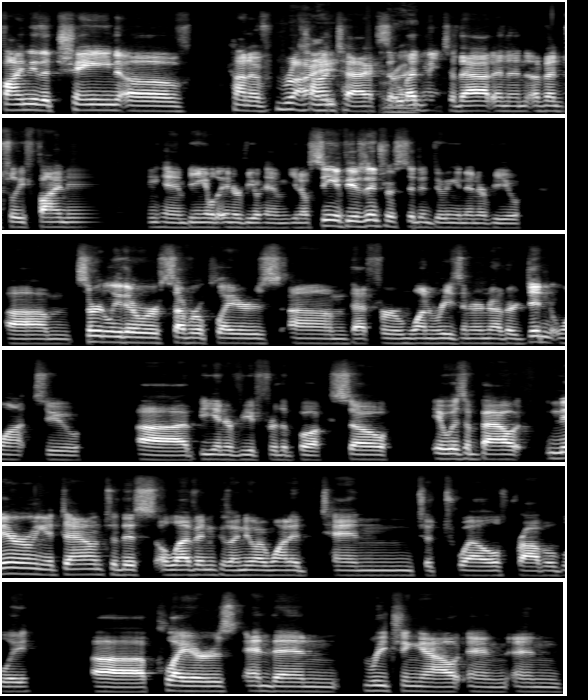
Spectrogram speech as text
finding the chain of kind of Right. contacts that Right. led me to that, and then eventually finding him, being able to interview him, you know, seeing if he was interested in doing an interview. Um, certainly, there were several players um, that, for one reason or another, didn't want to uh, be interviewed for the book. So it was about narrowing it down to this 11 because I knew I wanted 10 to 12 probably uh, players, and then reaching out and and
